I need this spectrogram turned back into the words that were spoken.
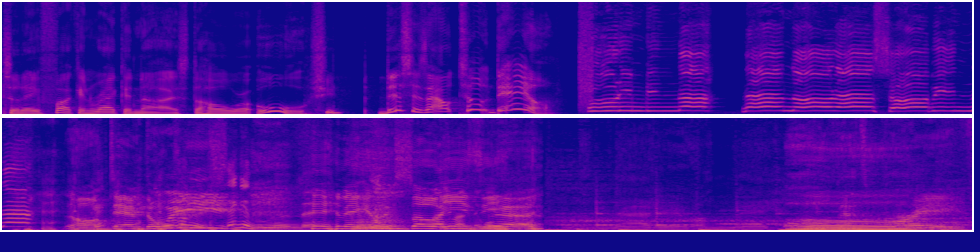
till they fucking recognize the whole world. Ooh, she this is out too. Damn. oh damn, the way he make it look so easy. Yeah. Oh, that's brave.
